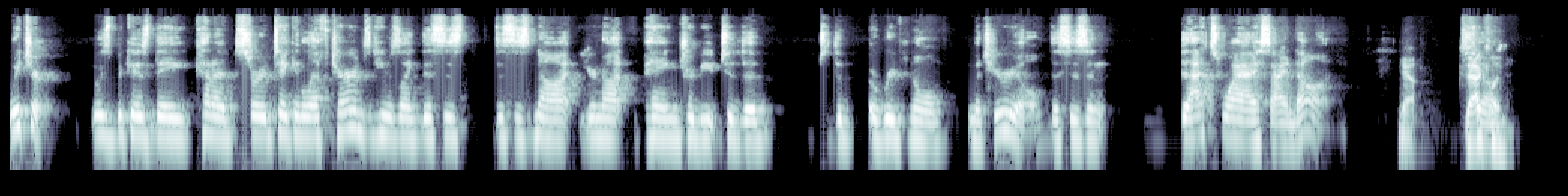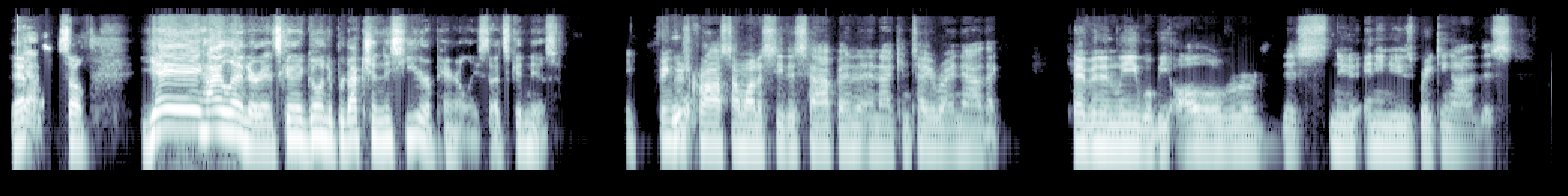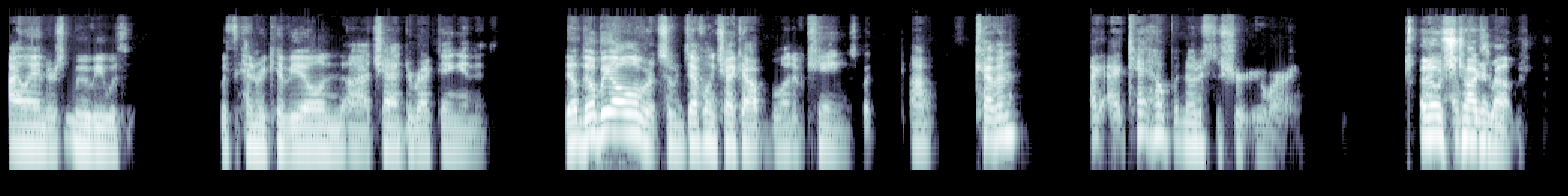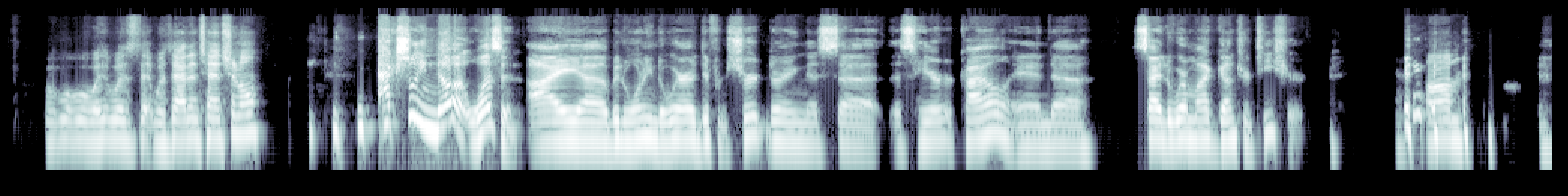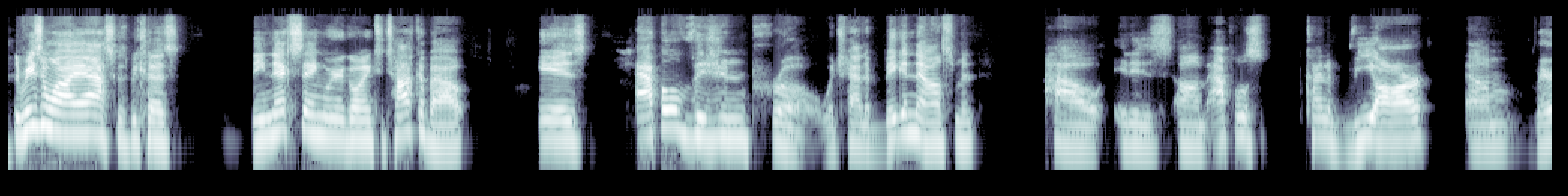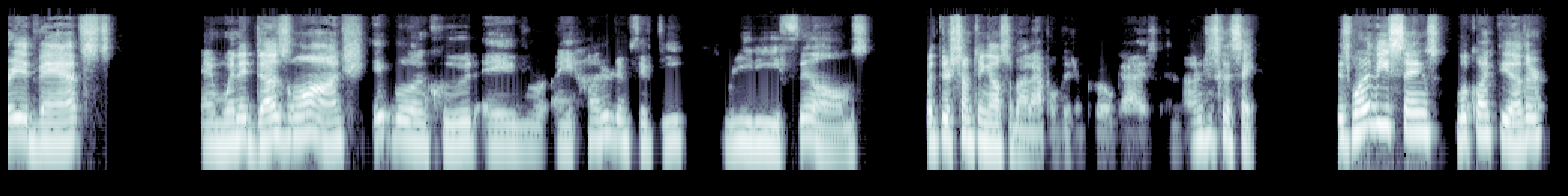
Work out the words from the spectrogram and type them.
Witcher was because they kind of started taking left turns, and he was like, "This is this is not you're not paying tribute to the to the original material. This isn't." That's why I signed on. Yeah, exactly. So, Yep. yeah. So yay, Highlander. And it's going to go into production this year, apparently. So that's good news. Fingers Cool. crossed. I want to see this happen, and I can tell you right now that Kevin and Lee will be all over this new any news breaking on this Highlanders movie with with Henry Cavill and uh, Chad directing, and they'll they'll be all over it. So definitely check out Blood of Kings. But um, Kevin, I, I can't help but notice the shirt you're wearing. I know I- what you're talking wasn't- about. Was that was that intentional? Actually, no, it wasn't. I uh, been wanting to wear a different shirt during this uh, this here, Kyle, and uh, decided to wear my Gunter T-shirt. um, the reason why I ask is because the next thing we're going to talk about is Apple Vision Pro, which had a big announcement how it is um, Apple's kind of VR, um, very advanced. And when it does launch, it will include a, a 150 3D films. But there's something else about Apple Vision Pro, guys. And I'm just going to say, does one of these things look like the other?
